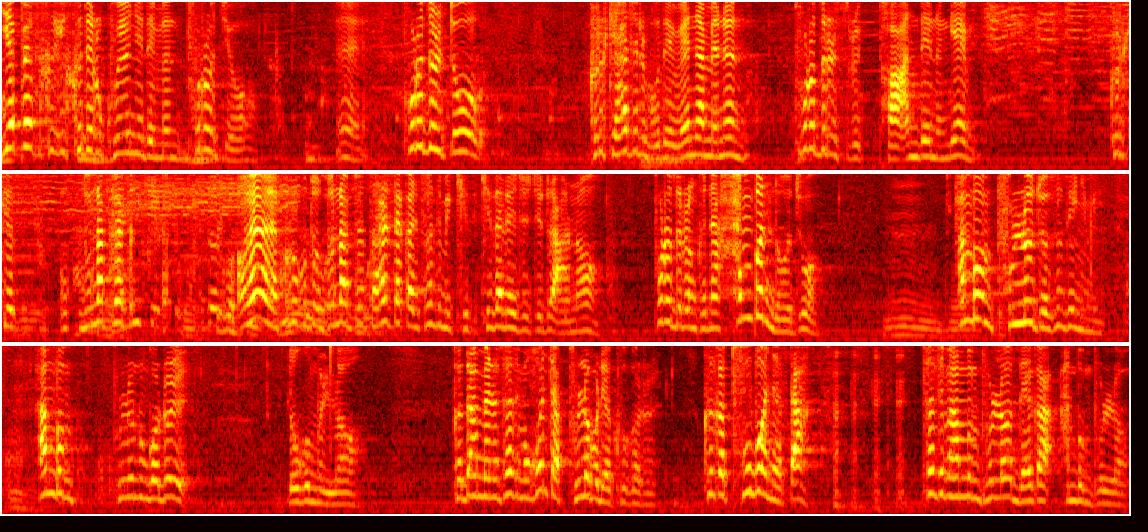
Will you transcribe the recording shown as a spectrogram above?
이 앞에서 그게 그대로 구현이 되면 프로죠. 예, 프로들도 그렇게 하지를 못해요. 왜냐면은 프로들일수록 더 안 되는 게 그렇게 눈앞에서 예, 그리고 또 눈앞에서 할 때까지 선생님이 기, 기다려주지를 않아. 프로들은 그냥 한 번 넣어줘. 음. 한번 불러줘 선생님이 한 번 부르는 거를 녹음을 넣어. 그 다음에는 선생님 혼자 불러버려 그거를. 그러니까 두 번이야 딱. 선생님이 한번 불러 내가 한 번 불러.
